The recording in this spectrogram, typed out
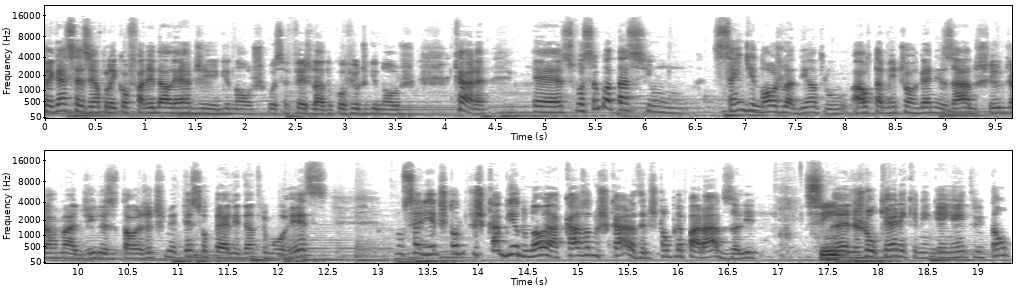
pegar esse exemplo aí que eu falei da Lair de Gnolls, que você fez lá, do Covil de Gnolls. Cara, é, se você botasse um 100 Gnolls lá dentro, altamente organizado, cheio de armadilhas e tal, a gente metesse o pé ali dentro e morresse, não seria de todo descabido, não. É a casa dos caras, eles estão preparados ali. Sim. Né? Eles não querem que ninguém entre. Então,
